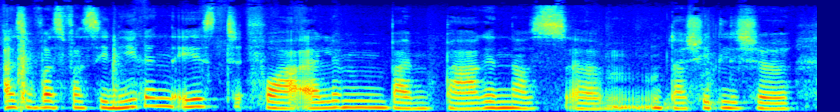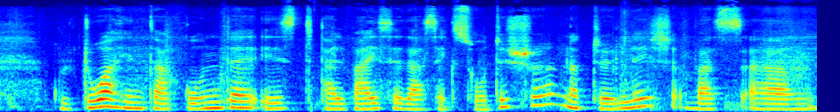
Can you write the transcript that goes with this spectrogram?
Also was faszinierend ist, vor allem beim Paaren aus ähm, unterschiedlichen Kulturhintergründe ist teilweise das Exotische natürlich, was ähm,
